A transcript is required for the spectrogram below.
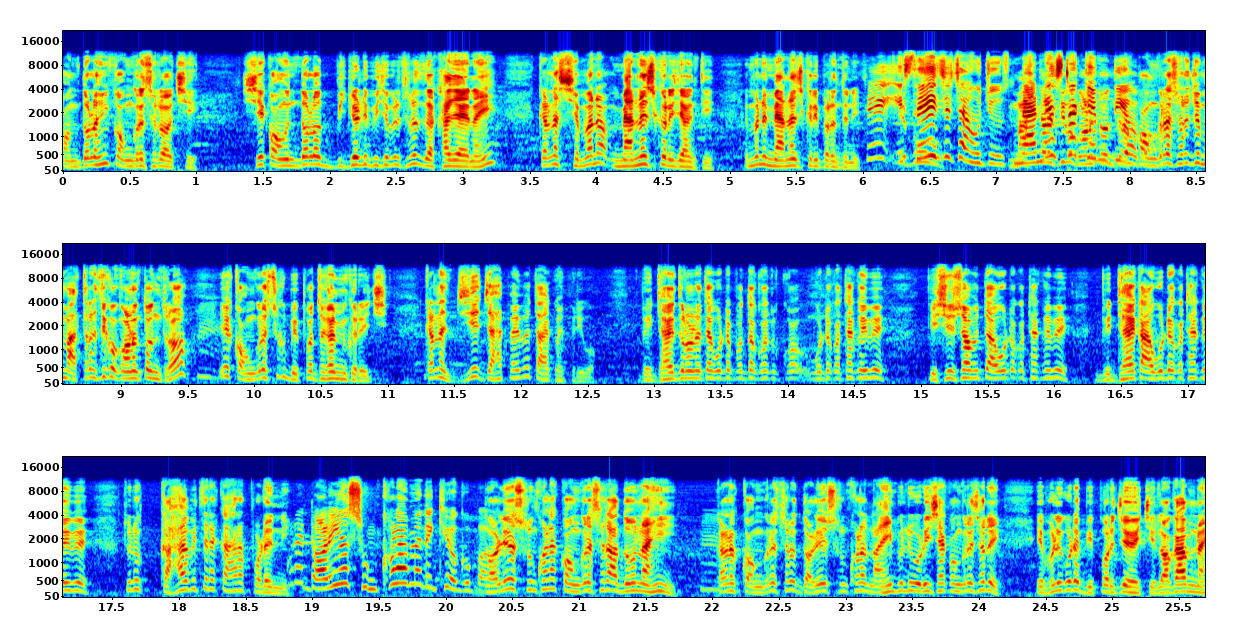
କନ୍ଦଳ ହିଁ କଂଗ୍ରେସରେ ଅଛି সে কংগ্রেস দল বিজেডি বিজেপি ছিল দেখা যায় না কারণ সে ম্যানেজ করে যাতে এমনি ম্যানেজ করে পারতে কংগ্রেসর যে মাত্রাধিক গণতন্ত্র এ কংগ্রেস বিপদগামী করেছে কারণ যে যা পাইবে তা কেপার বিধায়ক দল নেতা গোটে গোটে কথা কইবে পিসি সভাপতি আউ গোটে কথা কইবে বিধায়ক আউ গোটে কথা কইবে তেণু কাহা ভিতরে কাহার পড়েনি দলীয় শৃঙ্খলা আমি দেখিବାକୁ দলীয় শৃঙ্খলা কংগ্রেসের আদৌ না কারণ কংগ্রেসের দলীয় শৃঙ্খলা না বলে ওড়শা কংগ্রেসের এভাবে গোটে বিপর্যয় হয়েছে লগাম না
